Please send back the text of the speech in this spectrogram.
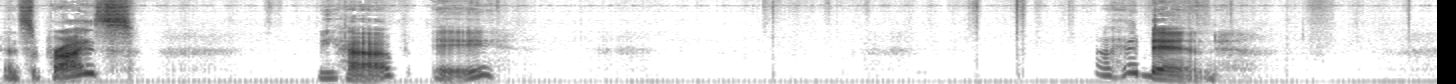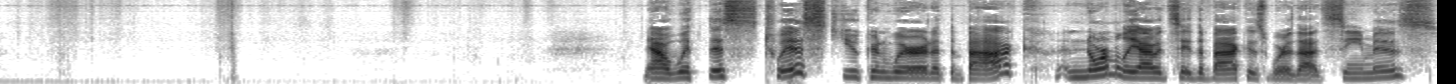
And surprise, we have a a headband. Now with this twist, you can wear it at the back. And normally I would say the back is where that seam is.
